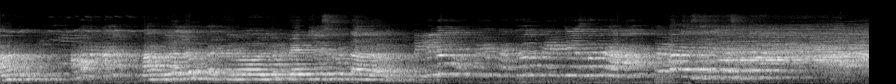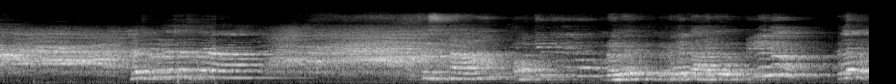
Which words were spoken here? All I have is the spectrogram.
అవును. మా పిల్లలు ప్రతిరోజు ప్రేర్ చేసుకుంటారు? చేసుకుంటారా? చేసుకుంటే చేసుకోరా చూస్తున్నావా నువ్వే నువ్వే కాదు పిల్లలు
